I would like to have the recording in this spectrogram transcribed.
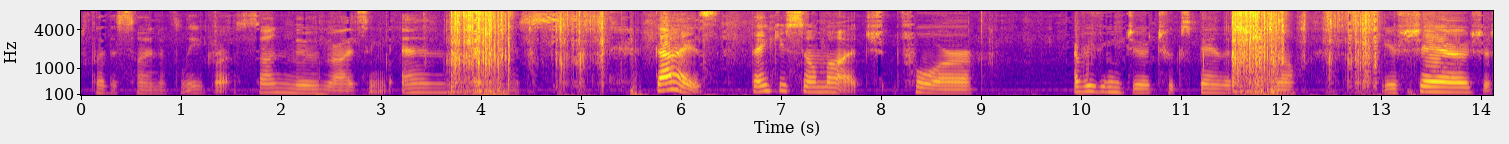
for the sign of Libra. Sun, Moon, Rising, and Venus. Guys, thank you so much for everything you do to expand this channel. Your shares, your,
